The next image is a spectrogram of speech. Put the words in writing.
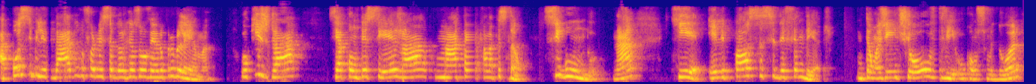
a possibilidade do fornecedor resolver o problema. O que já, se acontecer, já mata aquela questão. Segundo, né, que ele possa se defender. Então, a gente ouve o consumidor,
